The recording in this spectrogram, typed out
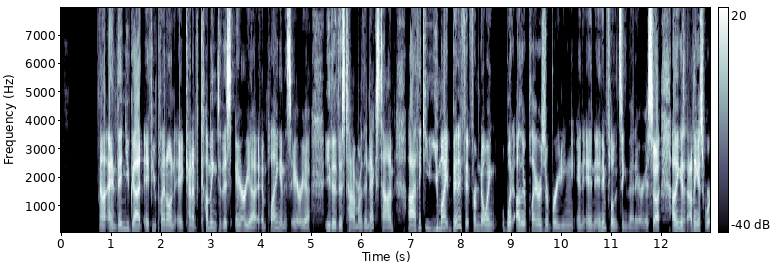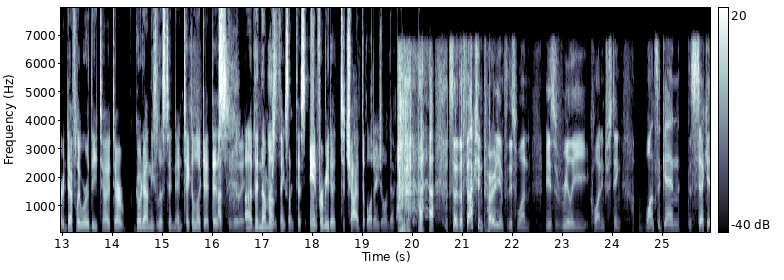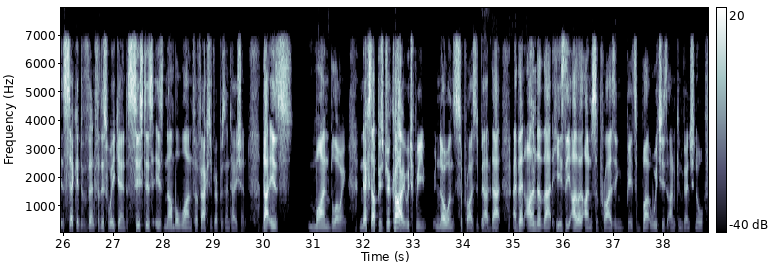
Uh, and then you got if you plan on it kind of coming to this area and playing in this area either this time or the next time uh, i think you, you might benefit from knowing what other players are breeding and, and, and influencing that area so i think it's, i think it's wor- definitely worthy to, to go down these lists and, and take a look at this Absolutely. uh, the numbers Um, and things like this and for me to, to chide the blood angel and so the faction podium for this one is really quite interesting. Once again, the second second event for this weekend, Sisters is number one for faction representation. That is mind blowing. Next up is Drukhari, which we no one's surprised about Yeah. that. And then under that, here's the other unsurprising bits, but which is unconventional.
